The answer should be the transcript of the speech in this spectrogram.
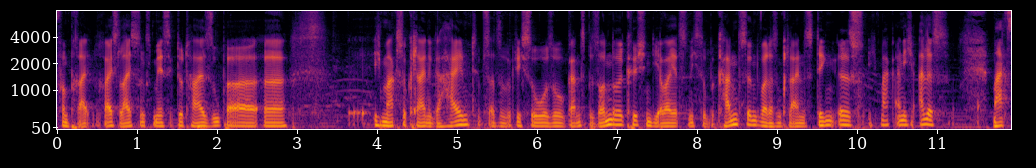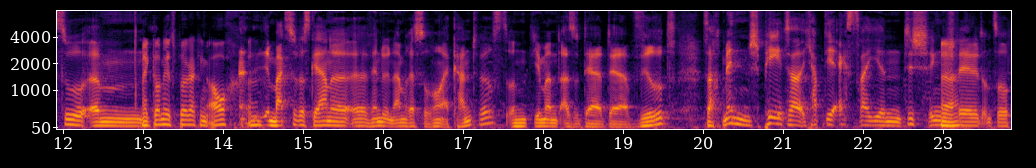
vom Pre- Preis-leistungsmäßig total super. Äh, ich mag so kleine Geheimtipps, also wirklich so, so ganz besondere Küchen, die aber jetzt nicht so bekannt sind, weil das ein kleines Ding ist. Ich mag eigentlich alles. Magst du, ähm, McDonalds, Burger King auch. Äh, magst du das gerne, äh, wenn du in einem Restaurant erkannt wirst und jemand, also der, der Wirt, sagt, Mensch, Peter, ich habe dir extra hier einen Tisch hingestellt und so.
